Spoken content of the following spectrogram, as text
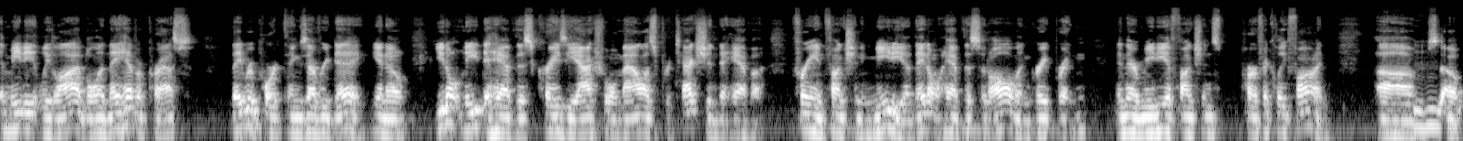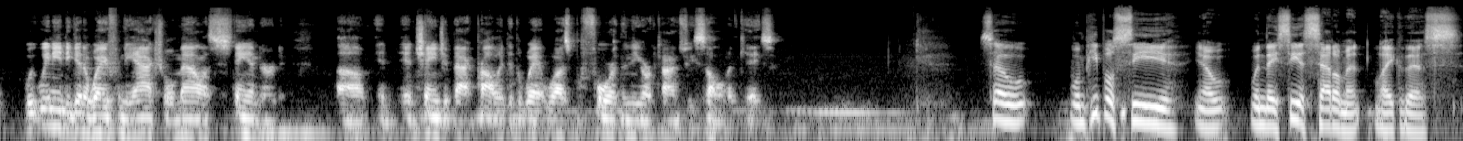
immediately liable, and they have a press. They report things every day. You know, you don't need to have this crazy actual malice protection to have a free and functioning media. They don't have this at all in Great Britain, and their media functions perfectly fine. Uh, mm-hmm. So we, we, need to get away from the actual malice standard um, and, and change it back probably to the way it was before the New York Times v. Sullivan case. So when people see, you know, when they see a settlement like this,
